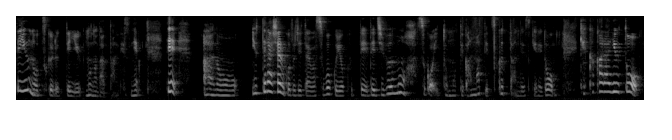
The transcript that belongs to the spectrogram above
ていうのを作るっていうものだったんですね。であの言ってらっしゃること自体はすごくよくてで自分もすごいと思って頑張って作ったんですけれど結果から言うと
